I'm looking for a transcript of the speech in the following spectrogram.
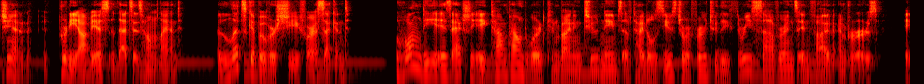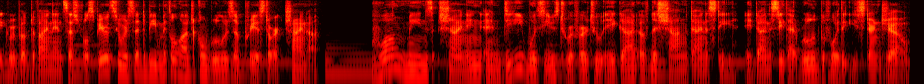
Qin. Pretty obvious, that's his homeland. Let's skip over Shi for a second. Huangdi is actually a compound word combining two names of titles used to refer to the three sovereigns and five emperors, a group of divine ancestral spirits who were said to be mythological rulers of prehistoric China. Huang means shining, and Di was used to refer to a god of the Shang dynasty, a dynasty that ruled before the Eastern Zhou.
